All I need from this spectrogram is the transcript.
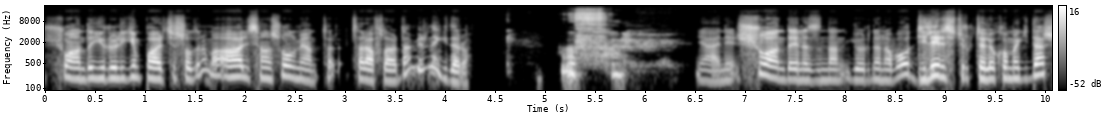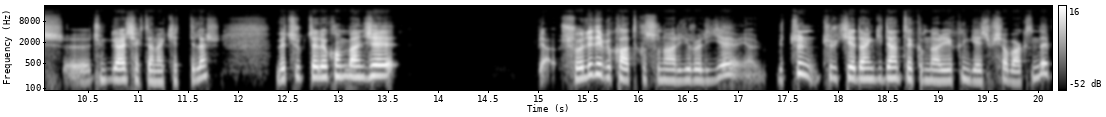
şu anda Euroleague'in parçası olan ama A lisansı olmayan ta taraflardan birine gider o. Of! Yani şu anda en azından görünen hava o. Dileriz Türk Telekom'a gider. Çünkü gerçekten hak ettiler ve Türk Telekom bence ya şöyle de bir katkı sunar Euroleague'e. Ya bütün Türkiye'den giden takımlar yakın geçmişe baktığında hep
